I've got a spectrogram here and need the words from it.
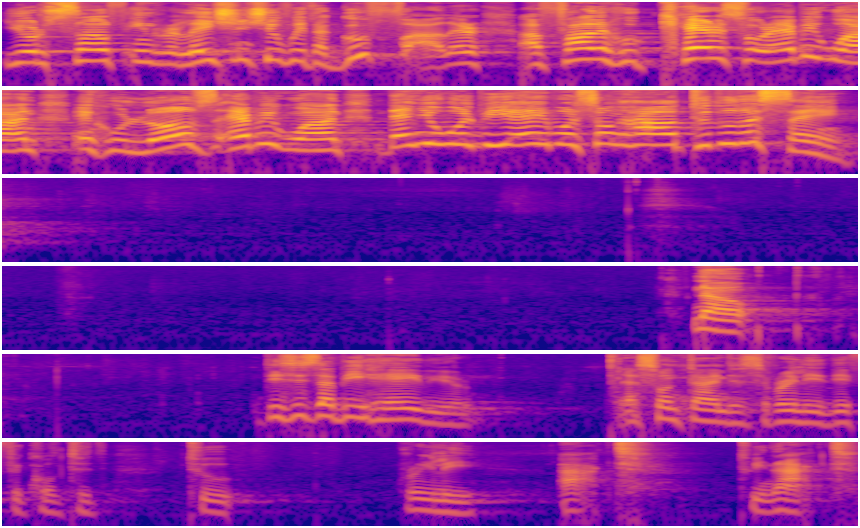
yourself in relationship with a good father, a father who cares for everyone and who loves everyone, then you will be able somehow to do the same. Now, this is a behavior that sometimes is really difficult to, to really act, to enact.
